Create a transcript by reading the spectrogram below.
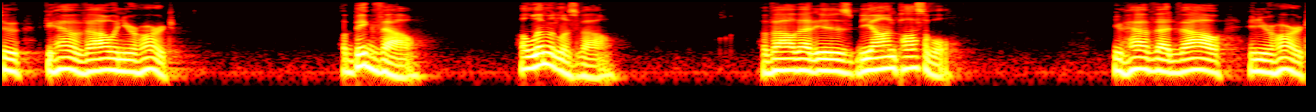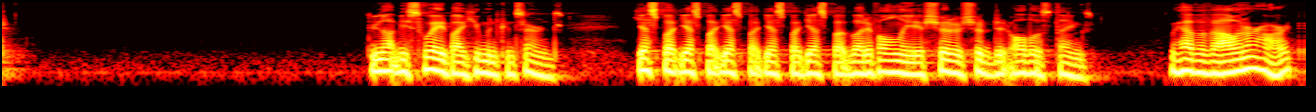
to, if you have a vow in your heart, a big vow, a limitless vow, a vow that is beyond possible. You have that vow in your heart. Do not be swayed by human concerns. Yes, but, yes, but, yes, but, yes, but, yes, but, but, if only, if should have, should have, all those things. We have a vow in our heart,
